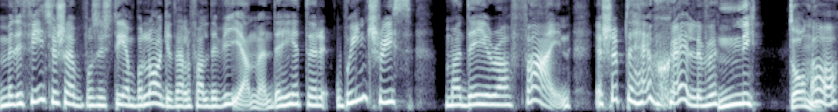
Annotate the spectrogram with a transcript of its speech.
Men det finns ju att köpa på Systembolaget i alla fall det vi använder. Det heter Wintrees Madeira Fine. Jag köpte hem själv. 19! Ja,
